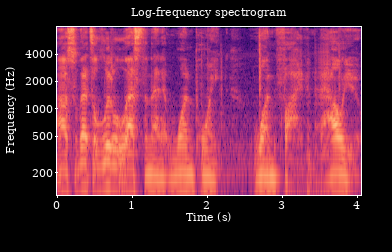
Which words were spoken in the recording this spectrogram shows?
Uh, so that's a little less than that at 1.15 in value.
